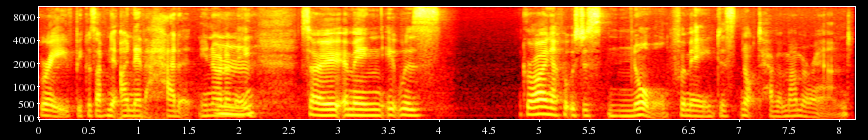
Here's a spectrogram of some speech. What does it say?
grieve because I've ne- I never had it. You know what I mean? Mm. So I mean, it was growing up, it was just normal for me just not to have a mum around.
